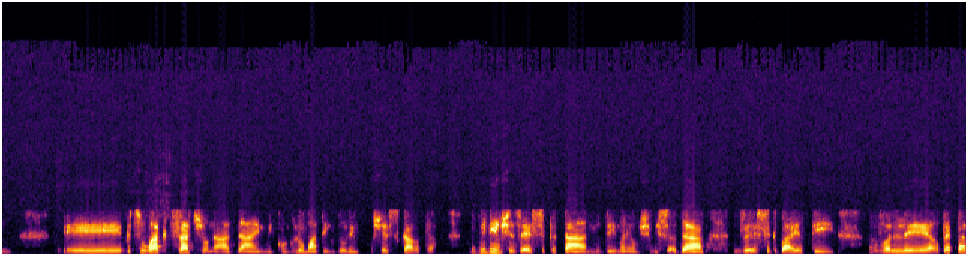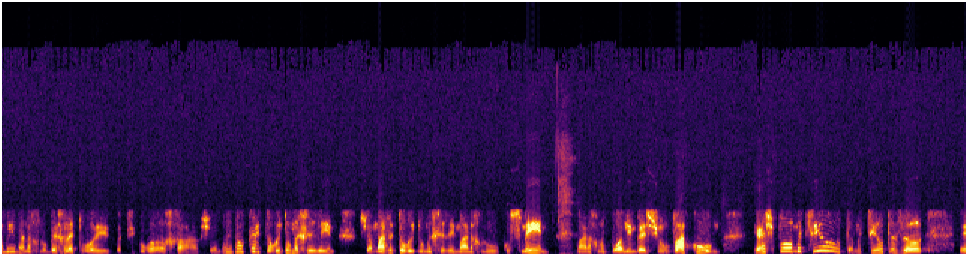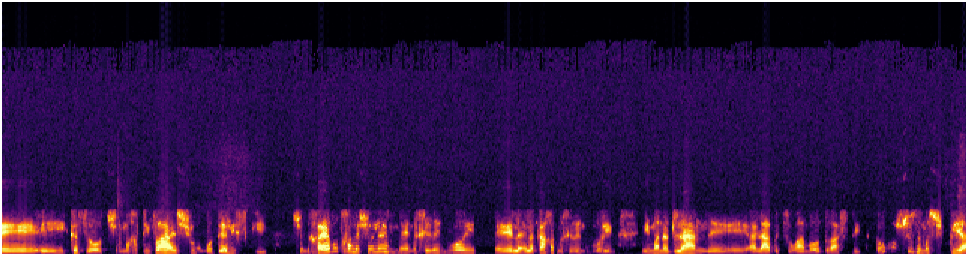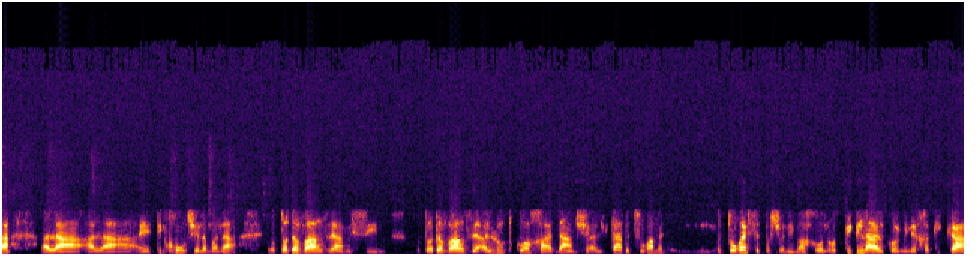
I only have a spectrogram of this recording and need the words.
אה, בצורה קצת שונה עדיין מקונגלומטים גדולים, כמו שהזכרת. מבינים שזה עסק קטן, יודעים היום שמסעדה זה עסק בעייתי, אבל uh, הרבה פעמים אנחנו בהחלט רואים בציבור הרחב שאומרים, אוקיי, תורידו מחירים. עכשיו, מה זה תורידו מחירים? מה, אנחנו קוסמים? מה, אנחנו פועלים באיזשהו ואקום? יש פה מציאות. המציאות הזאת אה, היא כזאת שמכתיבה איזשהו מודל עסקי שמחייב אותך לשלם אה, מחירים גבוהים, אה, לקחת מחירים גבוהים. אם הנדל"ן אה, אה עלה בצורה מאוד דרסטית, ברור שזה משפיע על התמחור של המנה. אותו דבר זה המיסים, אותו דבר זה עלות כוח האדם שעלתה בצורה מטורפת בשנים האחרונות, בגלל כל מיני חקיקה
